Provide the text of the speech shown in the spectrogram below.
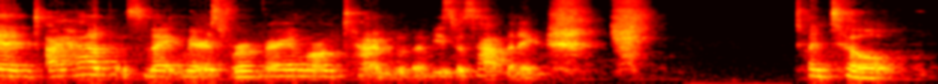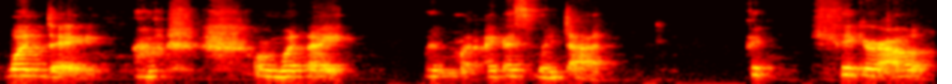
And I had those nightmares for a very long time when abuse was happening. Until one day, uh, or one night, when my, I guess my dad could figure out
